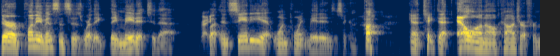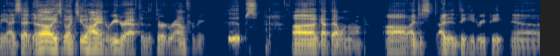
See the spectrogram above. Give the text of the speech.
there are plenty of instances where they they made it to that. Right. But and Sandy at one point made it into the second. Huh, gonna take that L on Alcantara for me. I said, oh, he's going too high in redraft in the third round for me. Oops, uh, got that one wrong. Uh, I just I didn't think he'd repeat. Uh,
